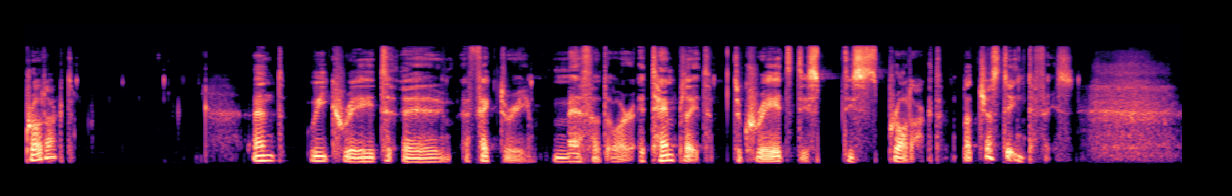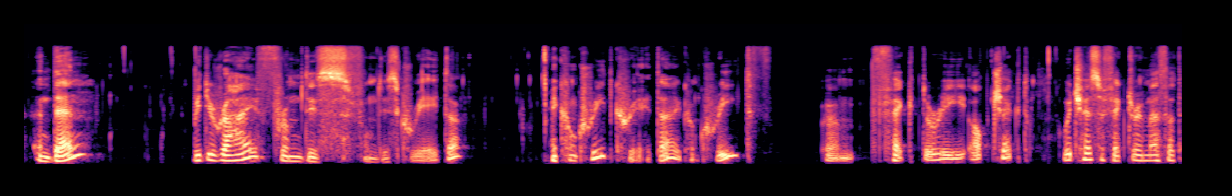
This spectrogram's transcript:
product and we create a, a, factory method or a template to create this, this product, but just the interface. And then we derive from this, from this creator a concrete creator, a concrete um, factory object, which has a factory method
